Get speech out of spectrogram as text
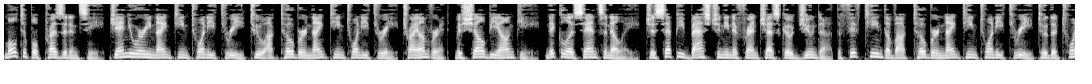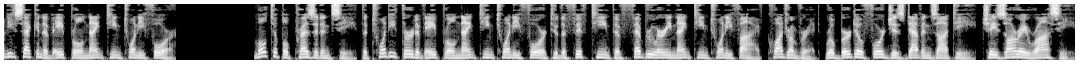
Multiple presidency January 1923 to October 1923 Triumvirate Michel Bianchi Nicola Sansanelli Giuseppe Bastianini Francesco Giunta the 15th of October 1923 to the 22nd of April 1924 Multiple presidency, the 23rd of April 1924 to the 15th of February 1925. Quadrumvirate: Roberto Forges Davanzati, Cesare Rossi,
